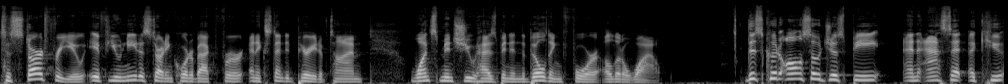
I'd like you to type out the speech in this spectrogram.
to start for you if you need a starting quarterback for an extended period of time once Minshew has been in the building for a little while. This could also just be an asset acu-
